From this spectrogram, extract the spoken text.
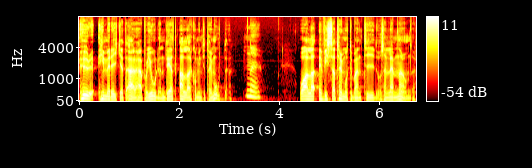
hur himmelriket är här på jorden, det är att alla kommer inte ta emot det. Nej. Och alla, vissa tar emot det bara en tid och sen lämnar de det.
